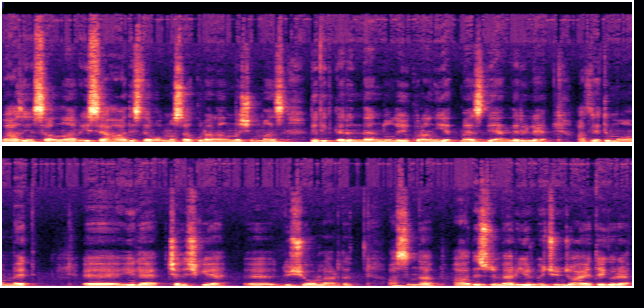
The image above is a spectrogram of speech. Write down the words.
bazı insanlar ise hadisler olmasa Kur'an anlaşılmaz dediklerinden dolayı Kur'an yetmez diyenler ile Hz. Muhammed e, ile çelişkiye e, düşüyorlardı. Aslında Hadis Zümer 23. ayete göre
